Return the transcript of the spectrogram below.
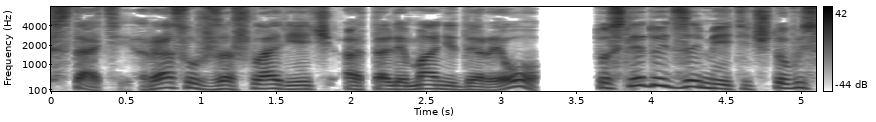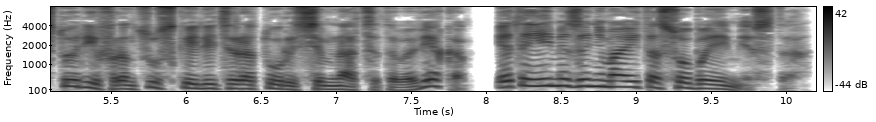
Кстати, раз уж зашла речь о Талемане де Рео, то следует заметить, что в истории французской литературы XVII века это имя занимает особое место.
